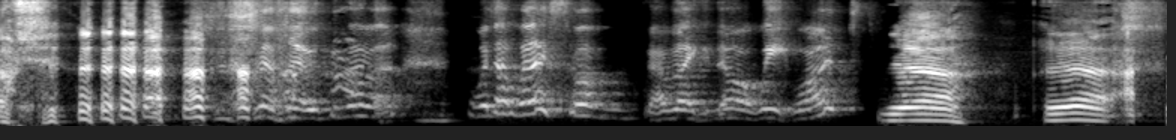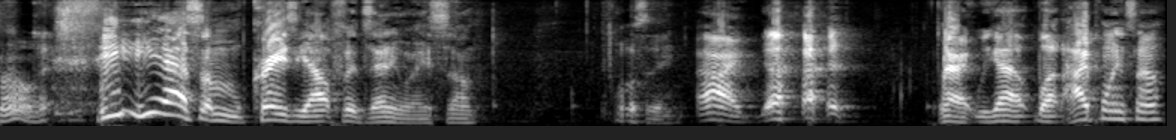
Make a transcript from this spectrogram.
Oh shit. when, I, when I saw him, I'm like, no, wait, what? yeah. Yeah. He he has some crazy outfits anyway, so we'll see. All right. All right, we got what high points now?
